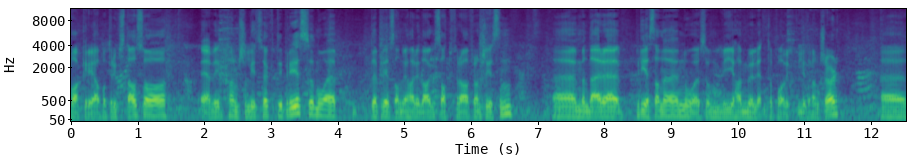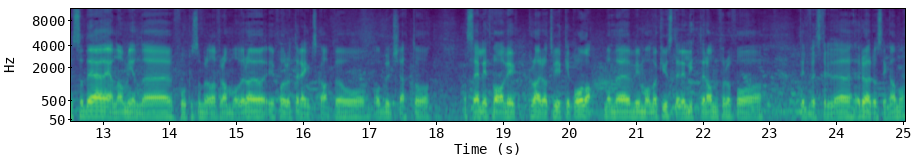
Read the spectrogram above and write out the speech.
bakerier på Trygstad, så er vi kanskje litt høyt i pris. og Nå er det prisene vi har i dag satt fra franchisen. Eh, Men der er prisene er noe som vi har muligheten til å påvirke litt sjøl. Så det er en av mine fokusområder framover i forhold til regnskapet og, og budsjett. Og, og se litt hva vi klarer å tvike på. da. Men eh, vi må nok justere litt for å få tilfredsstille rørosingene nå.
